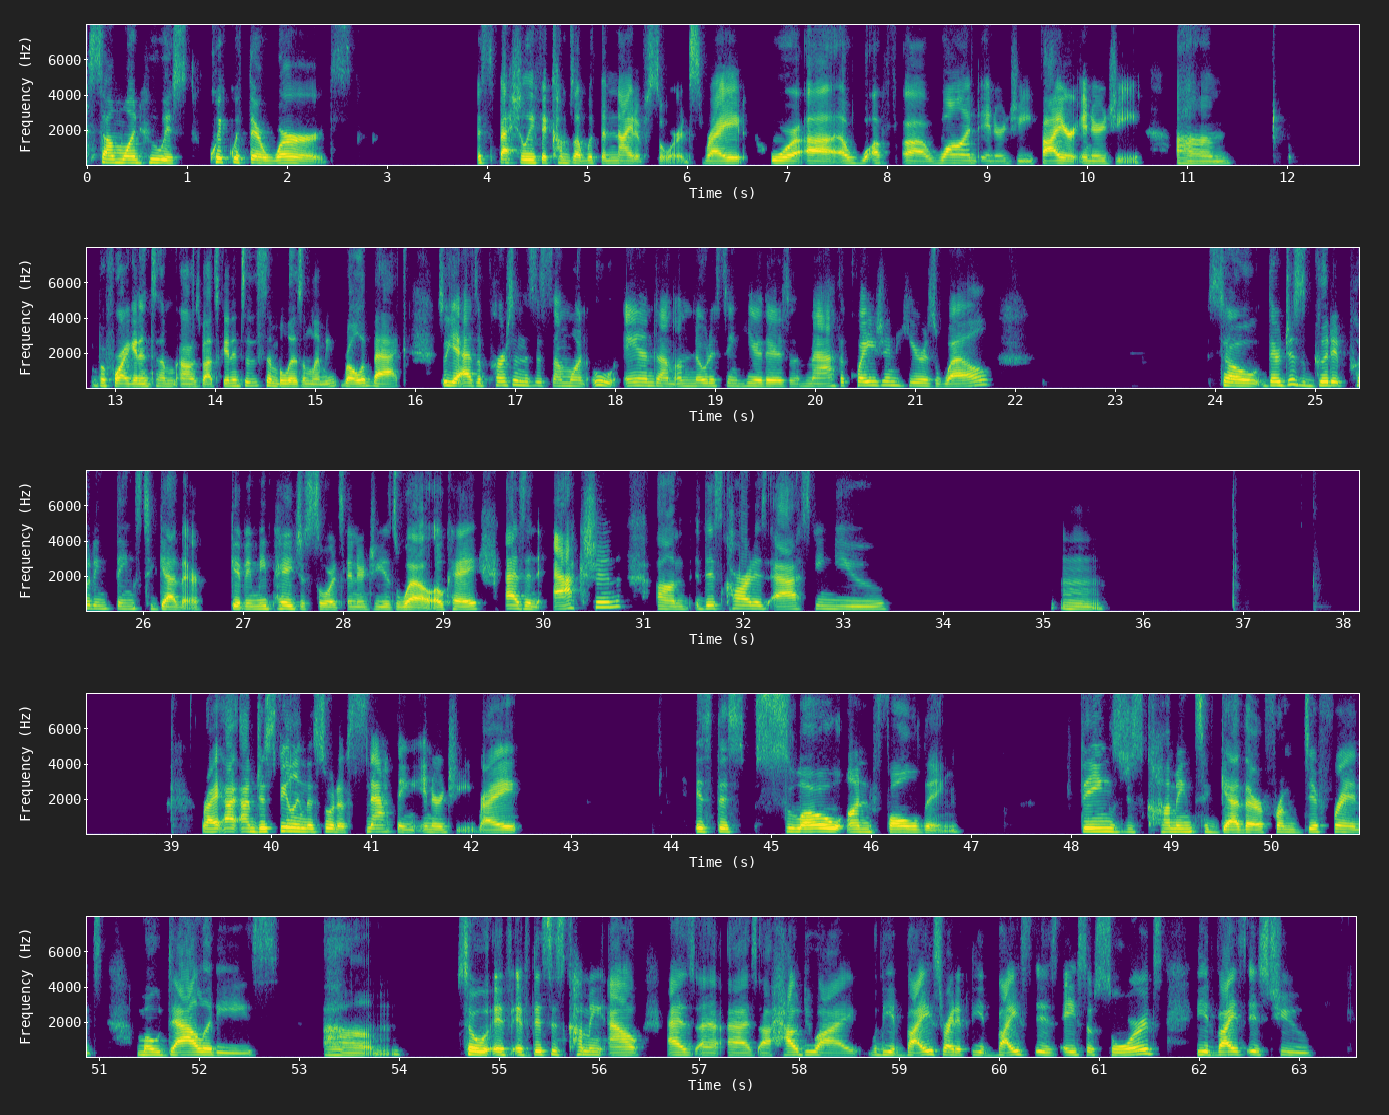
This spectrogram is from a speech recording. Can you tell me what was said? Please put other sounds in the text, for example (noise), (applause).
someone who is quick with their words, especially if it comes up with the Knight of Swords, right? Or uh, a, a, a, wand energy, fire energy. Um, before I get into, I was about to get into the symbolism. Let me roll it back. So yeah, as a person, this is someone. Ooh, and um, I'm noticing here there's a math equation here as well. So they're just good at putting things together giving me Page of Swords energy as well. Okay. As an action, um, this card is asking you. Mm, right? I, I'm just feeling this sort of snapping energy, right? It's this slow unfolding, things just coming together from different modalities. Um, so if if this is coming out as a, as a, how do i the advice right? If the advice is ace of swords the advice is to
